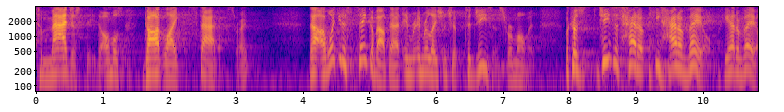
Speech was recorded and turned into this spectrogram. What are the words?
to majesty, the almost godlike status, right? Now, I want you to think about that in, in relationship to Jesus for a moment. Because Jesus had a, he had a veil. He had a veil.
